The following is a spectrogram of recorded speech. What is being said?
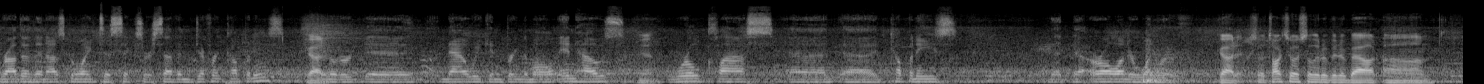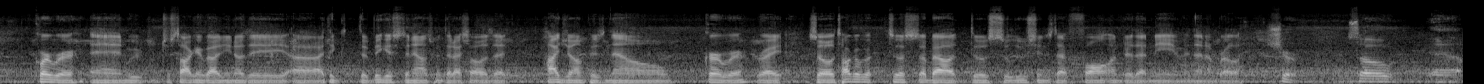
rather than us going to six or seven different companies. Got in it. order, uh, now we can bring them all in-house, Yeah. world-class uh, uh, companies that that are all under one roof. Got it. So, talk to us a little bit about um, Koerber, and we were just talking about you know the uh, I think the biggest announcement that I saw is that HighJump is now Koerber, right? So, talk about, to us about those solutions that fall under that name and that umbrella. Sure. So, uh,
